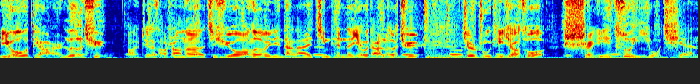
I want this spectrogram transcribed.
有点乐趣啊！这个早上呢，继续由王乐为您带来今天的有点乐趣。今儿主题叫做谁最有钱？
